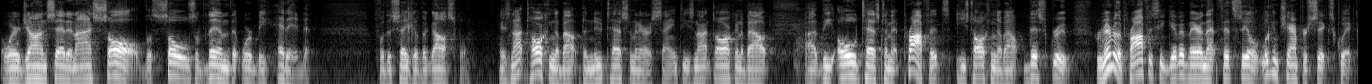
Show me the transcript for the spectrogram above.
where John said, And I saw the souls of them that were beheaded for the sake of the gospel. He's not talking about the New Testament era saint. He's not talking about uh, the Old Testament prophets. He's talking about this group. Remember the prophecy given there in that fifth seal? Look in chapter 6 quick.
